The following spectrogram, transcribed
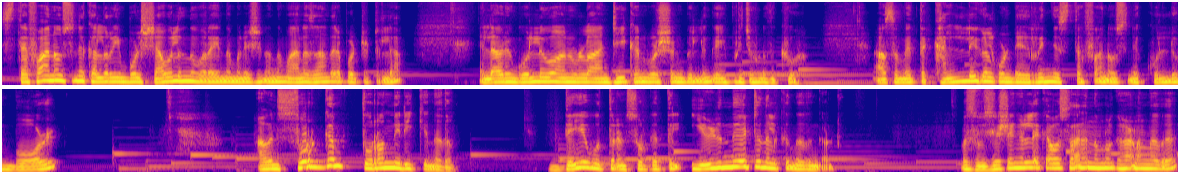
സ്തെഫാനോസിനെ കല്ലെറിയുമ്പോൾ ഷൗൽ എന്ന് പറയുന്ന മനുഷ്യനൊന്നും മാനസാന്തരപ്പെട്ടിട്ടില്ല. എല്ലാവരും കൊല്ലുവാനുള്ള ആന്റി കൺവേർഷൻ ബില്ലും കൈപ്പിടിച്ചുകൊണ്ട് നിൽക്കുക ആ സമയത്ത് കല്ലുകൾ കൊണ്ട് എറിഞ്ഞ് സ്തെഫാനോസിനെ കൊല്ലുമ്പോൾ അവൻ സ്വർഗം തുറന്നിരിക്കുന്നതും ദൈവപുത്രൻ സ്വർഗത്തിൽ എഴുന്നേറ്റ് നിൽക്കുന്നതും കണ്ടു. അപ്പോൾ സുവിശേഷങ്ങളിലേക്ക് അവസാനം നമ്മൾ കാണുന്നത്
